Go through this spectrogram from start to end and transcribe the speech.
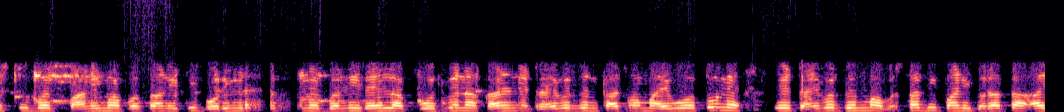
એસટી બસ પાણીમાં ફસાણી હતી બોરિંગડા બની રહેલા કોઝવેના કારણે ડ્રાયવર્ઝન કાઢવામાં આવ્યો હતો ને એ ડ્રાયવર્ઝનમાં વરસાદી પાણી ભરાતા આ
